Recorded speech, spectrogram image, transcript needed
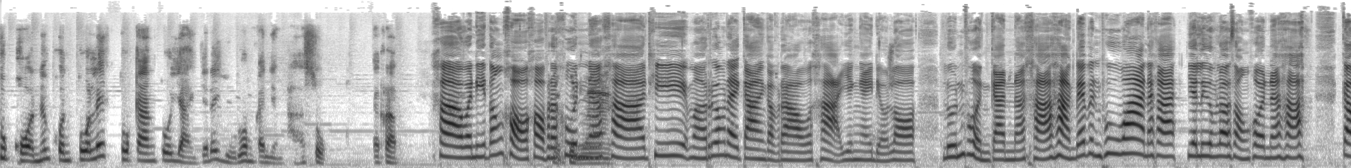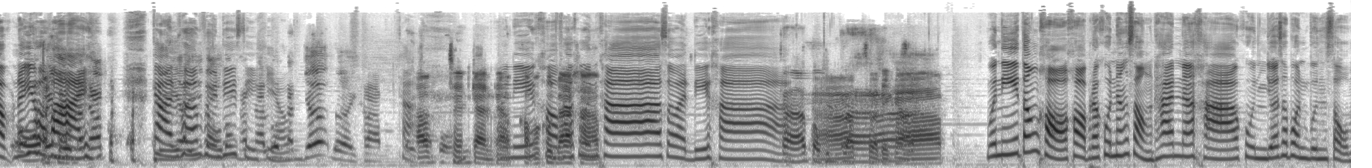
ทุกๆ คนทั้งคนตัวเล็กตัวกลางตัวใหญ่จะได้อยู่ร่วมกันอย่างผาสุกนะครับ ค่ะ วันนี้ต้องขอขอบพระคุณขอบคุณมากนะคะ ที่มาร่วมรายการกับเราค่ะ ยังไงเดี๋ยวรอลุ้นผลกันนะคะ หากได้เป็นผู้ว่านะคะ อย่าลืมเราสองคนนะคะ กับนโยบายโอ้ยครับการเพิ่มพื้นที่สีมีอะไรเขียวราต้องทำงานร่วมกันเยอะเลยครับค่ะครับเช่นกันครับวันนี้ขอบพระขคุอณบพมาระกคคุณรับค่ะ สวัสดีค่ะครับขอบคุณครับสวัสดีครับวันนี้ต้องขอขอบพระคุณทั้งสองท่านนะคะ คุณยศพลบุญสม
